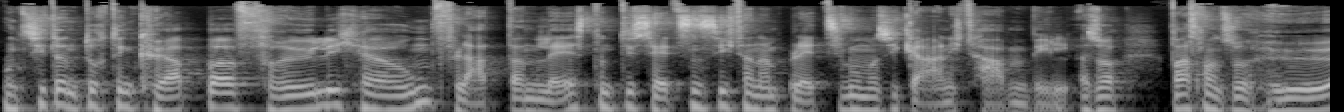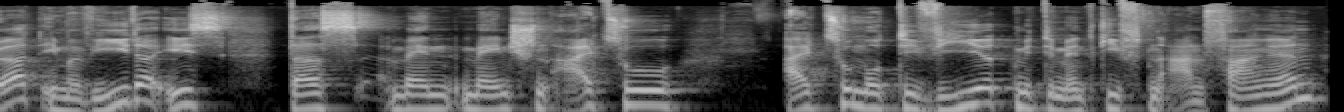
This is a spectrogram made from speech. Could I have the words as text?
und sie dann durch den Körper fröhlich herumflattern lässt und die setzen sich dann an Plätze, wo man sie gar nicht haben will. Also was man so hört immer wieder ist, dass wenn Menschen allzu, allzu motiviert mit dem Entgiften anfangen,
